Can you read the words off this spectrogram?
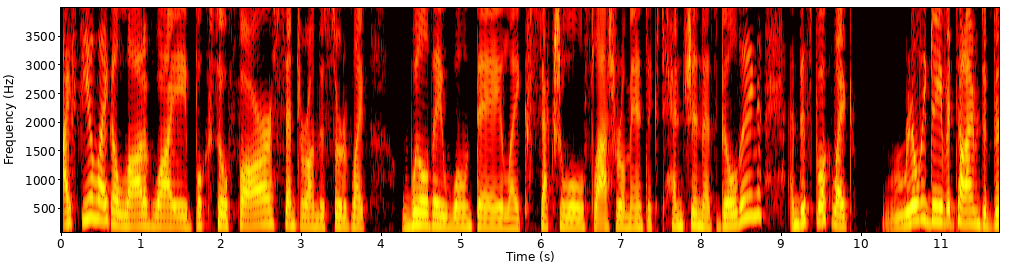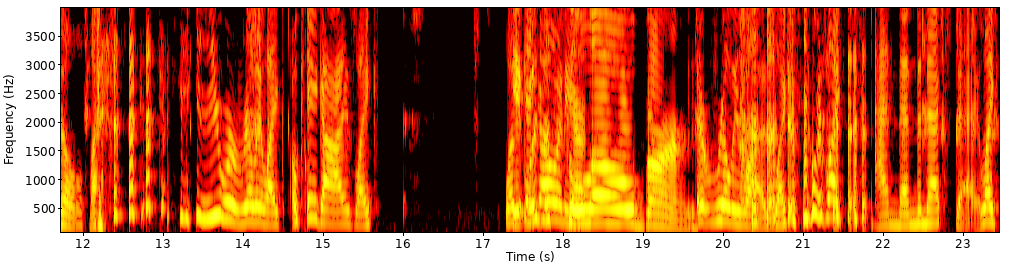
I feel like a lot of YA books so far center on this sort of like will they won't they like sexual slash romantic tension that's building. And this book like really gave it time to build. Like you were really like okay guys like let's it get was going a here slow burn. it really was like it was like and then the next day like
